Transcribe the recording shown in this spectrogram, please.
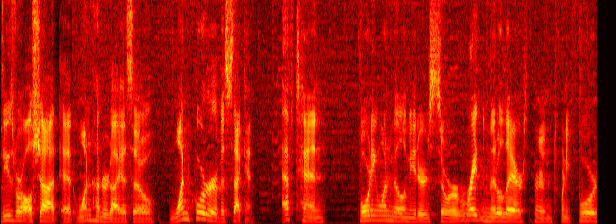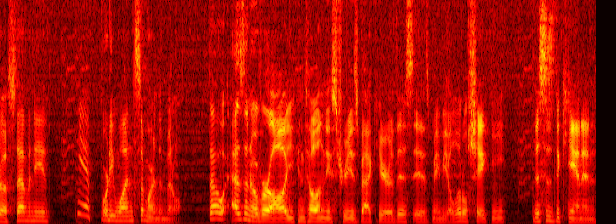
These were all shot at 100 ISO, one quarter of a second, f10, 41 millimeters, so we're right in the middle there, from 24 to 70, yeah, 41, somewhere in the middle. So as an overall, you can tell in these trees back here, this is maybe a little shaky. This is the Canon,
